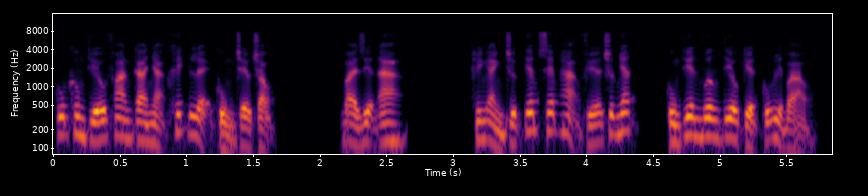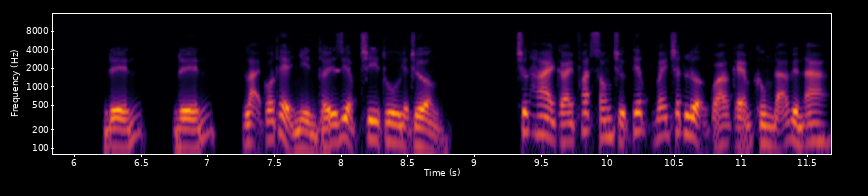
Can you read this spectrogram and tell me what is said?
cũng không thiếu fan ca nhạc khích lệ cùng trêu chọc. Bài diện a. Hình ảnh trực tiếp xếp hạng phía trước nhất, cùng thiên vương tiêu kiệt cũng liệt vào. Đến đến, lại có thể nhìn thấy diệp chi thu hiện trường. Trước hai cái phát sóng trực tiếp vẽ chất lượng quá kém không đã gần a.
